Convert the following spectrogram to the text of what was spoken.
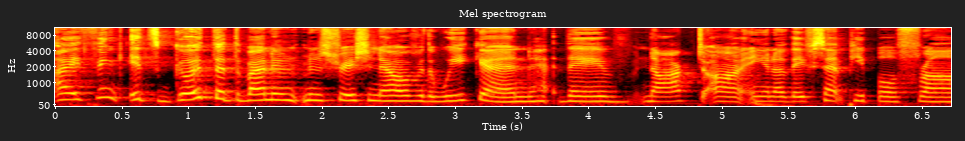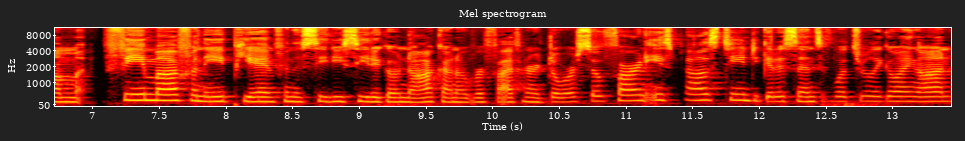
I think it's good that the Biden administration now over the weekend they've knocked on you know they've sent people from FEMA from the EPA and from the CDC to go knock on over 500 doors so far in East Palestine to get a sense of what's really going on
